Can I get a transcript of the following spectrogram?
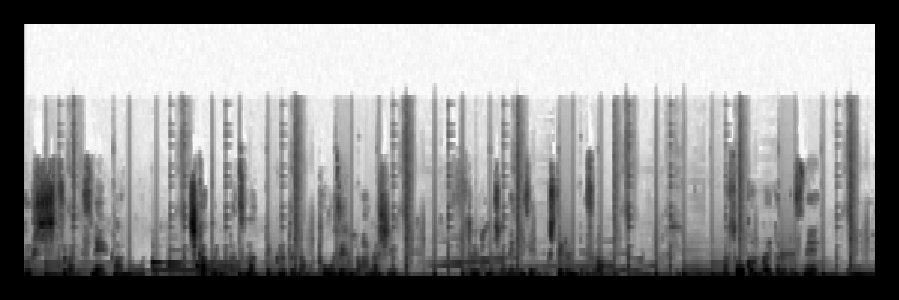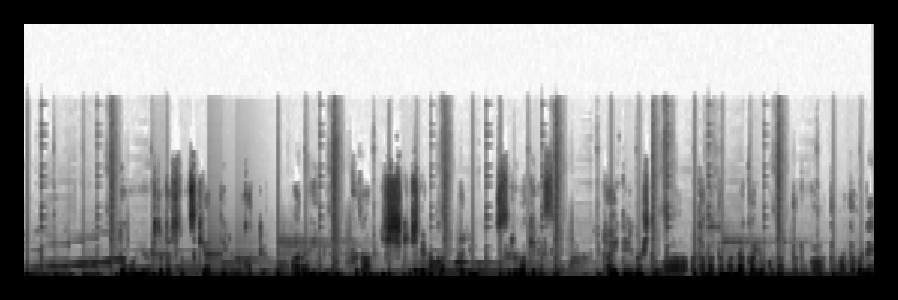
物質がですねあの近くに集まってくるというのはま当然の話という話はね以前もしてるんですが、まあ、そう考えたらですね、えー、どういう人たちと付き合っているのかっていうのはある意味普段意識してなかったりもするわけですよ。大抵の人はたまたま仲良くなったとかたまたまね、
